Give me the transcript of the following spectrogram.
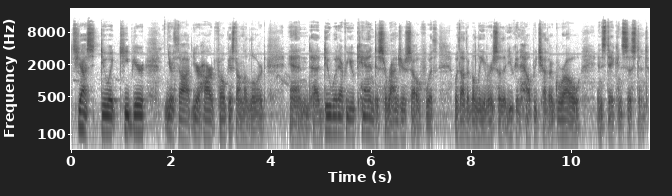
just do it. Keep your your thought, your heart focused on the Lord, and uh, do whatever you can to surround yourself with with other believers so that you can help each other grow and stay consistent.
